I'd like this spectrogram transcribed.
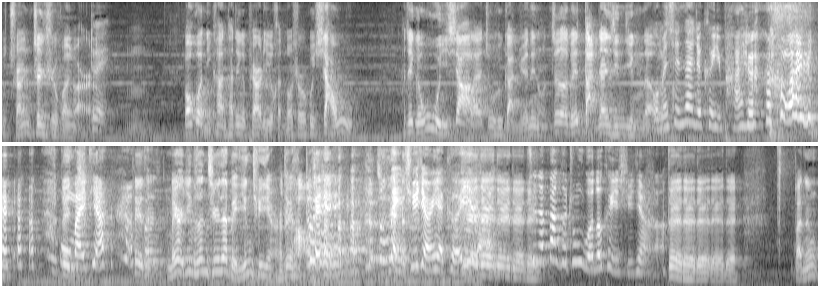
就全是真实还原的。对，嗯包括你看他这个片儿里有很多时候会下雾，他这个雾一下来就会感觉那种特别胆战心惊的。我们现在就可以拍了，外面 雾霾天儿。对他 梅尔吉普森其实在北京取景是最好的。对，东北取景也可以对的。对对对对现在半个中国都可以取景了。对对对对对，反正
